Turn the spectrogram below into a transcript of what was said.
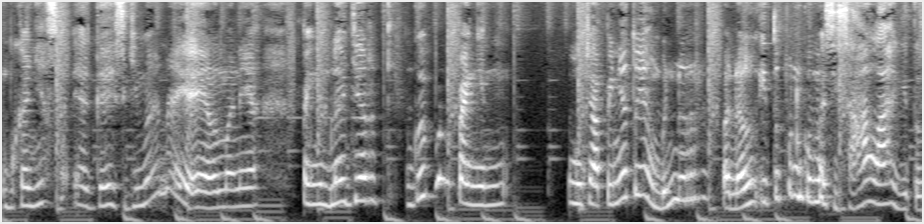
Bukannya so ya guys. Gimana ya yang namanya pengen belajar. Gue pun pengen ngucapinnya tuh yang bener. Padahal itu pun gue masih salah gitu.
